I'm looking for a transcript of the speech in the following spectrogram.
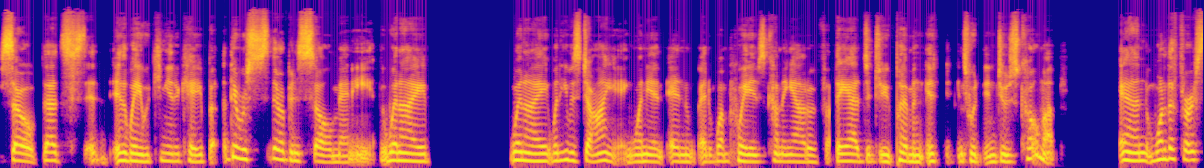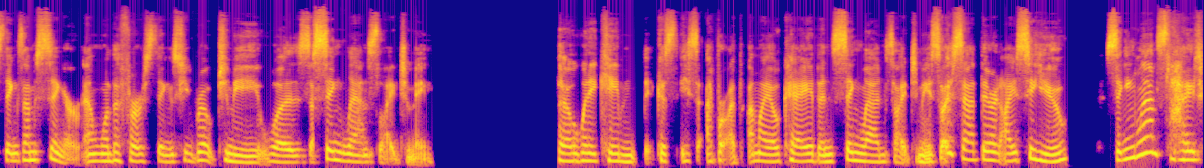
So that's the way we communicate. But there was, there have been so many when I, when I, when he was dying, when he, and at one point he was coming out of, they had to do, put him in, into an induced coma. And one of the first things, I'm a singer, and one of the first things he wrote to me was sing landslide to me. So when he came, because he said, Am I okay? Then sing landslide to me. So I sat there in ICU singing landslide.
